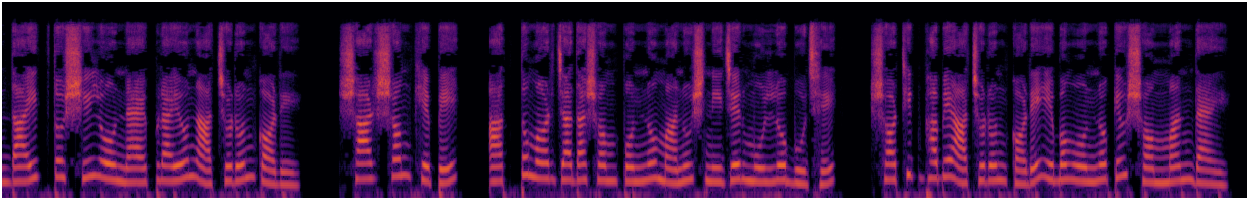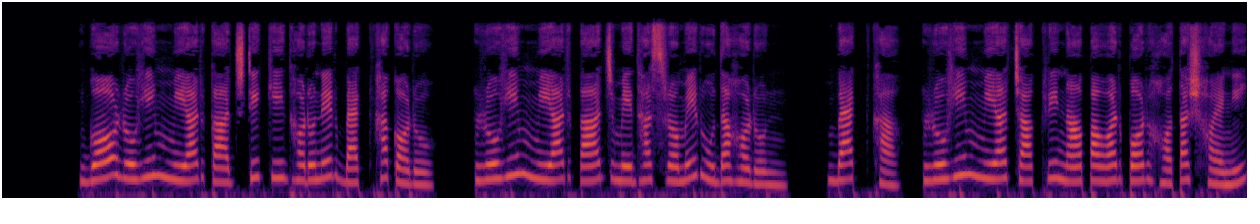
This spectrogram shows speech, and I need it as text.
দায়িত্বশীল ও ন্যায়প্রায়ণ আচরণ করে, সারসংক্ষেপে আত্মমর্যাদাসম্পন্ন মানুষ নিজের মূল্য বুঝে, সঠিকভাবে আচরণ করে এবং অন্যকেও সম্মান দেয়। গ. রহিম মিয়ার কাজটি কী ধরনের ব্যাখ্যা করো? রহিম মিয়ার কাজ মেধাশ্রমের উদাহরণ। ব্যাখ্যা। রহিম মিয়া চাকরি না পাওয়ার পর হতাশ হয়নি,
